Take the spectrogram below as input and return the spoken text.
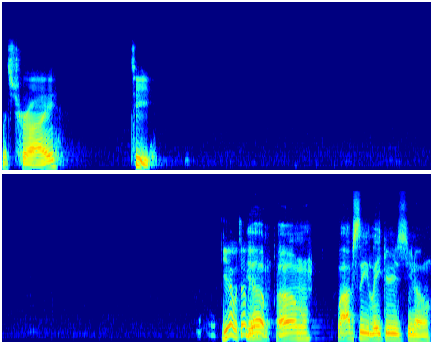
Let's try T. Yeah, what's up, man? Yeah. Um. Well, obviously, Lakers. You know,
